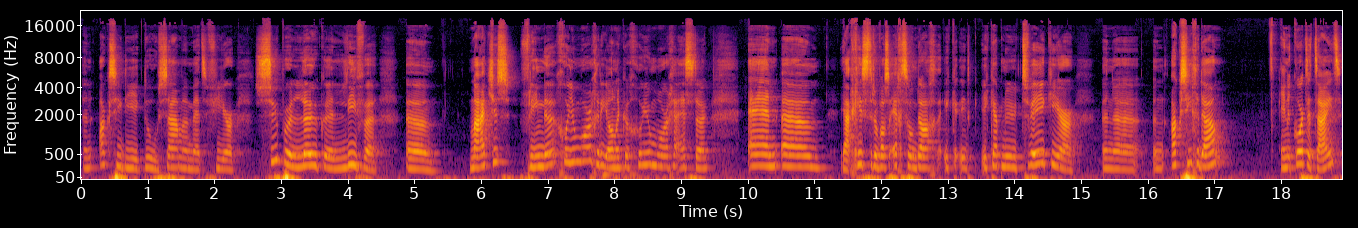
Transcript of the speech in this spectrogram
Een actie die ik doe samen met vier superleuke, lieve maatjes, vrienden. Goedemorgen Rianneke, goedemorgen Esther. En ehm, ja, gisteren was echt zo'n dag. Ik, ik, ik heb nu twee keer een, uh, een actie gedaan in een korte tijd.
